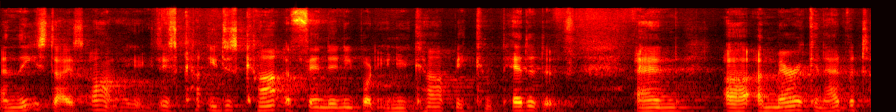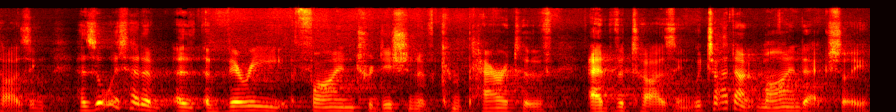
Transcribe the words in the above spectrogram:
And these days, oh, you just can't, you just can't offend anybody and you can't be competitive. And uh, American advertising has always had a, a, a, very fine tradition of comparative advertising, which I don't mind actually,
